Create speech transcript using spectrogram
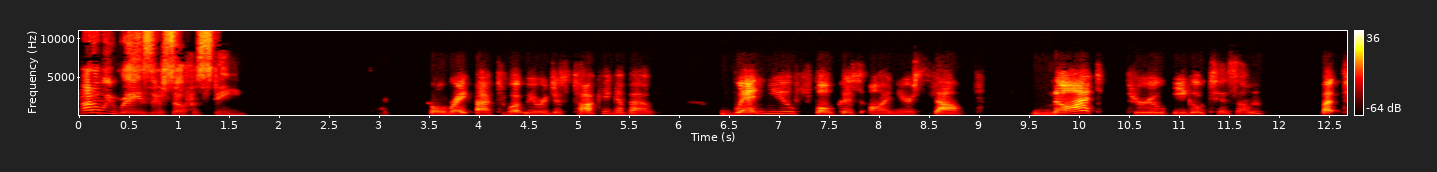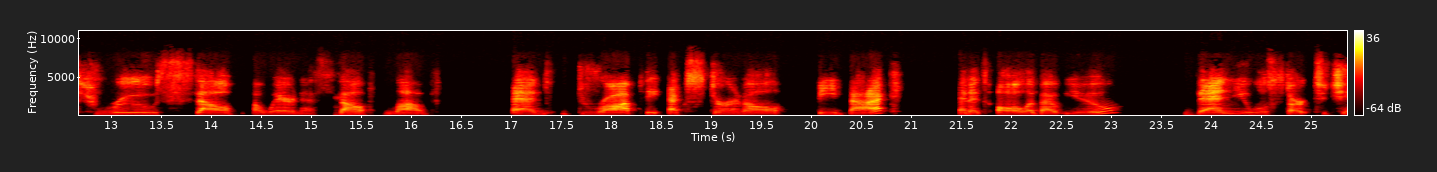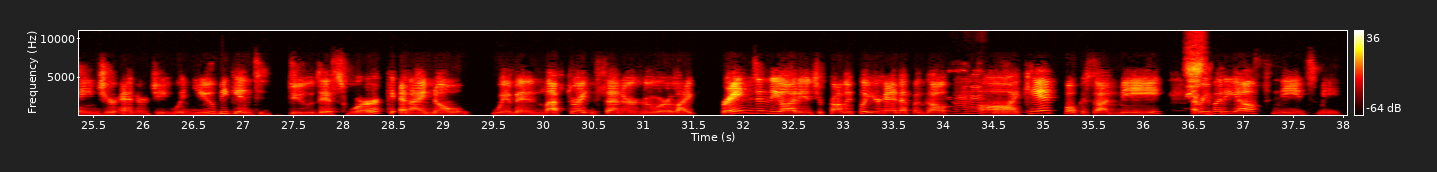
How do we raise their self esteem? Go right back to what we were just talking about. When you focus on yourself, not through egotism, but through self awareness, mm-hmm. self love, and drop the external feedback and it's all about you, then you will start to change your energy. When you begin to do this work, and I know women left, right, and center who are like, brains in the audience, you probably put your hand up and go, mm-hmm. Oh, I can't focus on me. Everybody else needs me.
